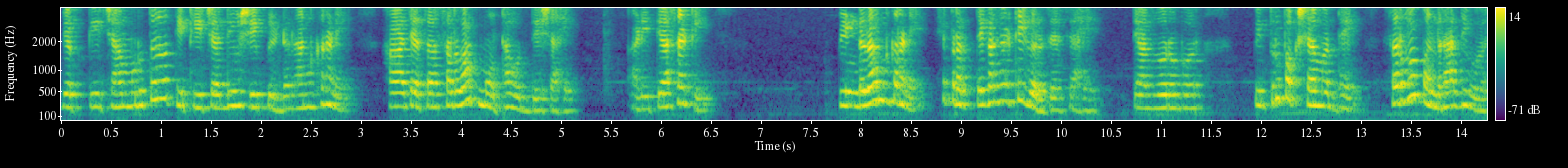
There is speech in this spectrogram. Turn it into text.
व्यक्तीच्या मृत तिथीच्या दिवशी पिंडदान करणे हा त्याचा सर्वात मोठा उद्देश आहे. आणि त्यासाठी पिंडदान करणे हे प्रत्येकासाठी गरजेचे आहे. त्याचबरोबर पितृपक्षामध्ये सर्व पंधरा दिवस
